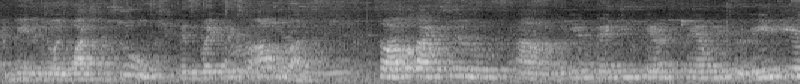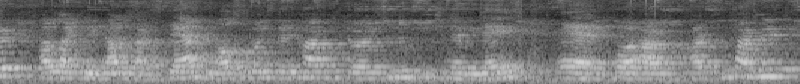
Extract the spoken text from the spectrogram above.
And being in George Washington School is a great place for all of us. So I would like to, um, again, thank you parents, families for being here. I would like to acknowledge our staff who also works very hard with your students each and every day. And for our arts department,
